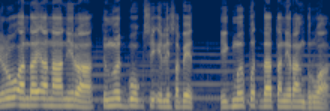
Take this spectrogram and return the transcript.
Pero anday ana nira tungod bog si Elizabeth, igmepet da tanirang durwa.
